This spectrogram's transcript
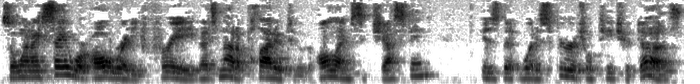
So when I say we're already free, that's not a platitude. All I'm suggesting is that what a spiritual teacher does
